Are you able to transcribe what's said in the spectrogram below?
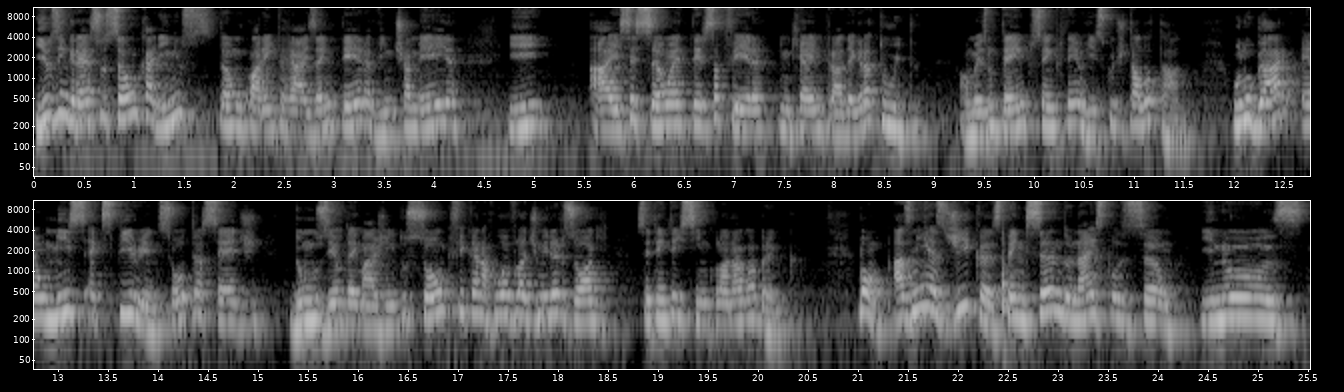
E os ingressos são carinhos, estão 40 reais a inteira, 20 a meia, e a exceção é terça-feira, em que a entrada é gratuita. Ao mesmo tempo, sempre tem o risco de estar lotado. O lugar é o Miss Experience, outra sede do Museu da Imagem e do Som, que fica na rua Vladimir Herzog, 75, lá na Água Branca. Bom, as minhas dicas, pensando na exposição e nos,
